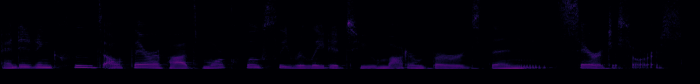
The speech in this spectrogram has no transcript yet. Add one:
and it includes all theropods more closely related to modern birds than Ceratosaurus.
